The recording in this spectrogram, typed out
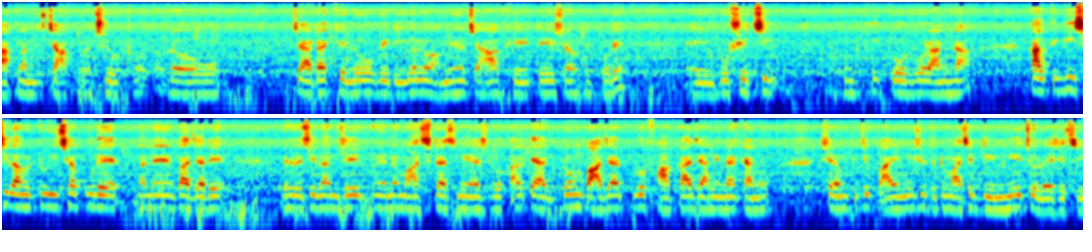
ডাকলাম যে চা করেছি, ওঠো। তারপরে ও চাটা খেলো, বেরিয়ে গেলো, আমিও চা খেতে সব করে এই বসেছি। এখন কী করব রান্না? কালকে গিয়েছিলাম একটু ইছাপুরে মানে বাজারে। ভেবেছিলাম যে মাছ টাছ নিয়ে আসব। কালকে একদম বাজার পুরো ফাঁকা, জানি না কেন। সেরকম কিছু পাইনি, শুধু একটু মাছের ডিম নিয়ে চলে এসেছি।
